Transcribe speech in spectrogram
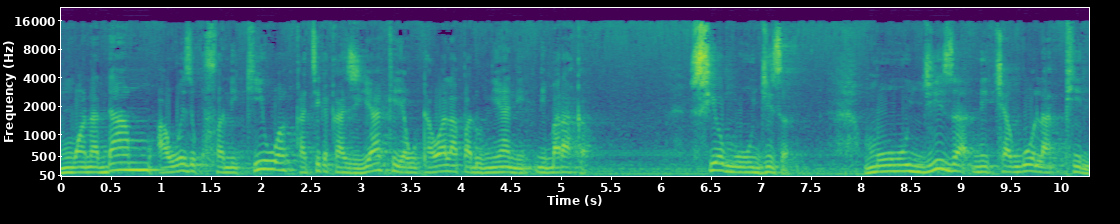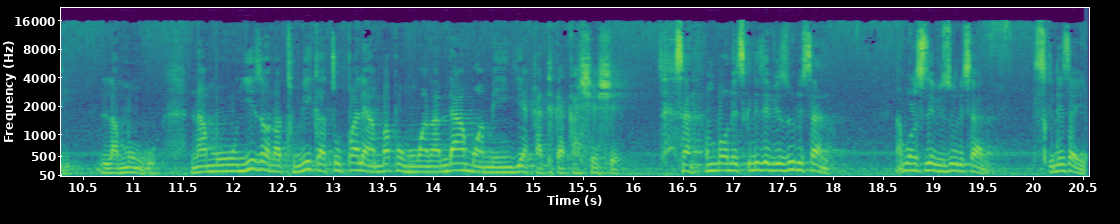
mwanadamu aweze kufanikiwa katika kazi yake ya utawala hapa duniani ni baraka. Sio muujiza. Muujiza ni chaguo la pili la mungu. Na muujiza unatumika tu pale ambapo mwanadamu ameingia katika kasheshe. Sasa naomba unisikilize vizuri sana. Naomba unisikilize vizuri sana. Sikiliza hii.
